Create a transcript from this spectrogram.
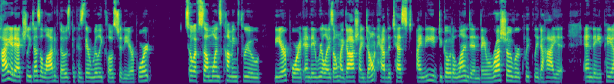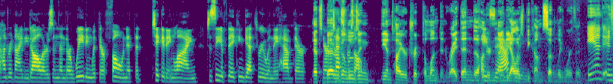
Hayat actually does a lot of those because they're really close to the airport. So if someone's coming through the airport and they realize, oh my gosh, I don't have the test I need to go to London, they rush over quickly to Hayat and they pay $190 and then they're waiting with their phone at the ticketing line to see if they can get through and they have their That's their better test than result. losing the entire trip to London, right? Then the $190 Exactly. becomes suddenly worth it. And in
